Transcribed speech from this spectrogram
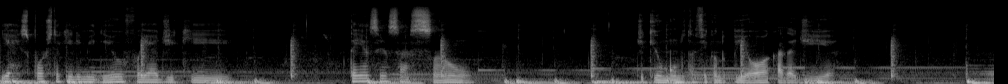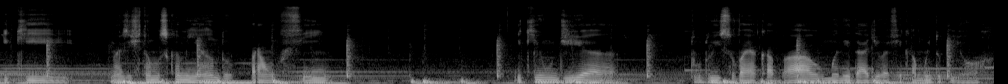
E a resposta que ele me deu foi a de que tem a sensação de que o mundo está ficando pior a cada dia e que nós estamos caminhando para um fim e que um dia tudo isso vai acabar, a humanidade vai ficar muito pior.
